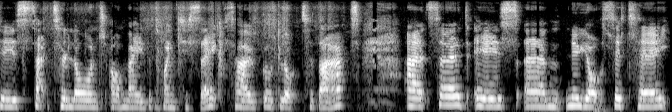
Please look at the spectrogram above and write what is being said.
is set to launch on May the 26th so good luck to that uh, third is um, New York City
